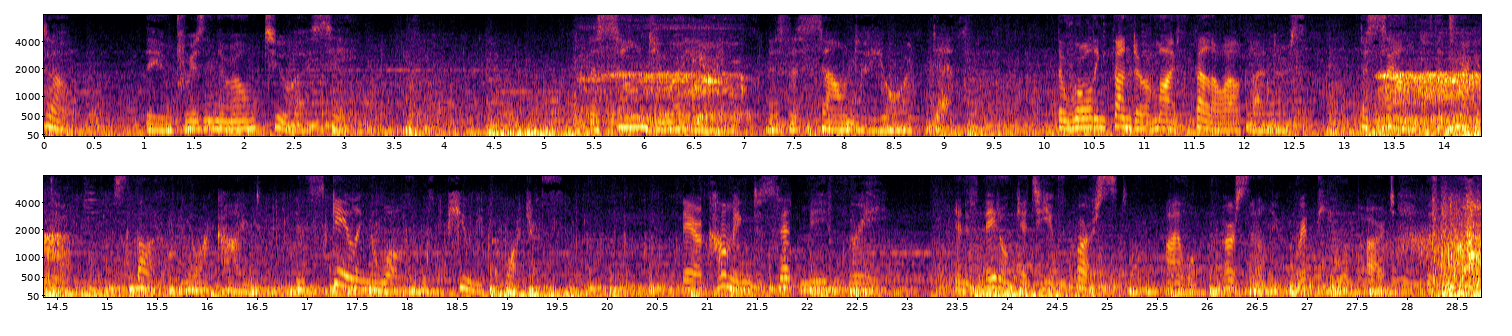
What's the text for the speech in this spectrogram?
So They imprison their own too, I see. The sound you are hearing is the sound of your death. The rolling thunder of my fellow Outlanders. The sound of the Dragaton slaughtering your kind and scaling the walls of this puny fortress. They are coming to set me free. And if they don't get to you first, I will personally rip you apart with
